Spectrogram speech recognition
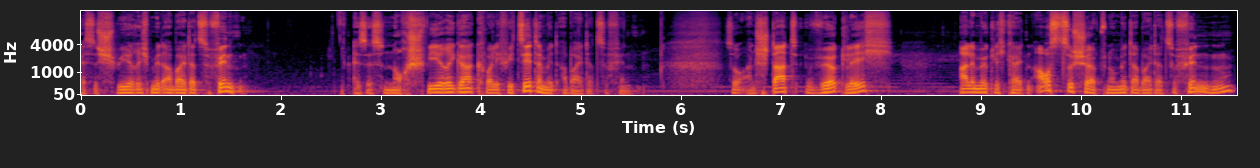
Es ist schwierig, Mitarbeiter zu finden. Es ist noch schwieriger, qualifizierte Mitarbeiter zu finden. So, anstatt wirklich alle Möglichkeiten auszuschöpfen, um Mitarbeiter zu finden,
